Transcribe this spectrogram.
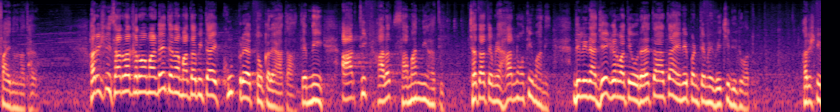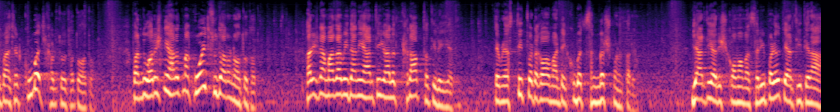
ફાયદો ન થયો. હરીશની સારવાર કરવા માટે તેના માતા પિતાએ ખૂબ પ્રયત્નો કર્યા હતા. તેમની આર્થિક હાલત સામાન્ય હતી, છતાં તેમણે હાર નહોતી માની. દિલ્હીના જે ઘરમાં તેઓ રહેતા હતા, એને પણ તેમણે વેચી દીધું હતું. હરીશની પાછળ ખૂબ જ ખર્ચો થતો હતો, પરંતુ હરીશની હાલતમાં કોઈ જ સુધારો નહોતો થતો. હરીશના માતા પિતાની આર્થિક હાલત ખરાબ થતી રહી હતી. તેમણે અસ્તિત્વ ટકાવવા માટે ખૂબ જ સંઘર્ષ પણ કર્યો. જ્યારથી હરીશ કોમામાં સરી પડ્યો, ત્યારથી તેના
